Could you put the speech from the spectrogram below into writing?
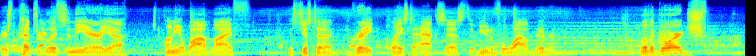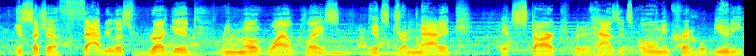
There's petroglyphs in the area, there's plenty of wildlife. It's just a great place to access the beautiful wild river. Well, the gorge is such a fabulous, rugged, remote, wild place. It's dramatic, it's stark, but it has its own incredible beauty.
